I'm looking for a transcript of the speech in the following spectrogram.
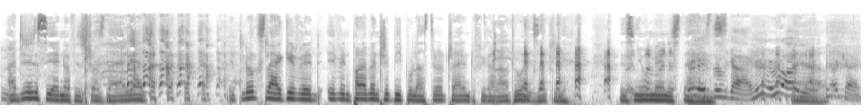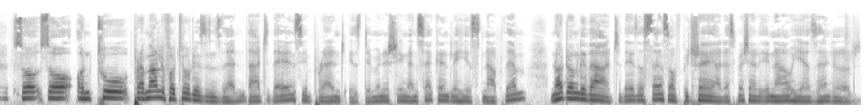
mm. I didn't see any of his shots there. Yet it looks like even even parliamentary people are still trying to figure out who exactly this new minister Who is this guy? Who, who are yeah. you? Okay. So, so on two, primarily for two reasons then, that the ANC brand is diminishing and secondly, he snapped them. Not only that, there's a sense of betrayal, especially in how he has handled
